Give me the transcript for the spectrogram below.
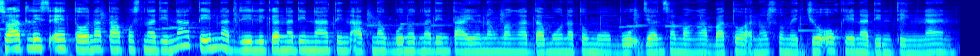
So at least eto, natapos na din natin, nadiligan na din natin at nagbunot na din tayo ng mga damo na tumubo dyan sa mga bato. Ano? So medyo okay na din tingnan.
